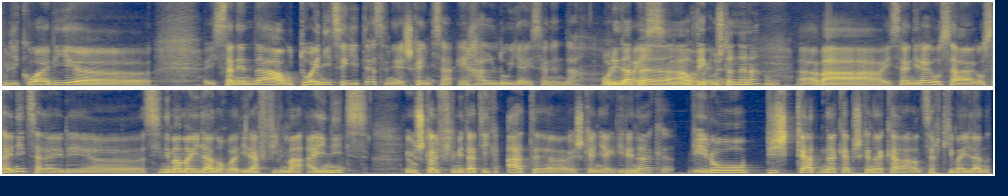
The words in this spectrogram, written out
publikoari uh, izanen da autoa initz egitea, zen eskaintza erraldoia izanen da. Hori da, bai, aurre ikusten dena? Uh, ba, izanen dira, gauza, gauza hainitz, ala ere, uh, mailan, hor dira filma hainitz, euskal filmetatik at uh, eskainiak direnak. Gero, piskat, naka, piskanaka, antzerki mailan,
